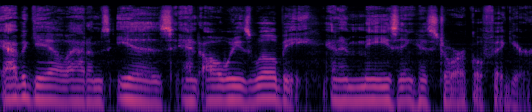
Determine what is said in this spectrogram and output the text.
Abigail Adams is and always will be an amazing historical figure.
